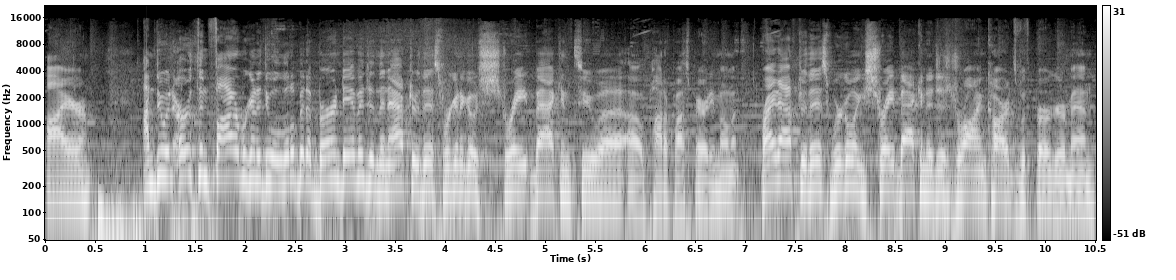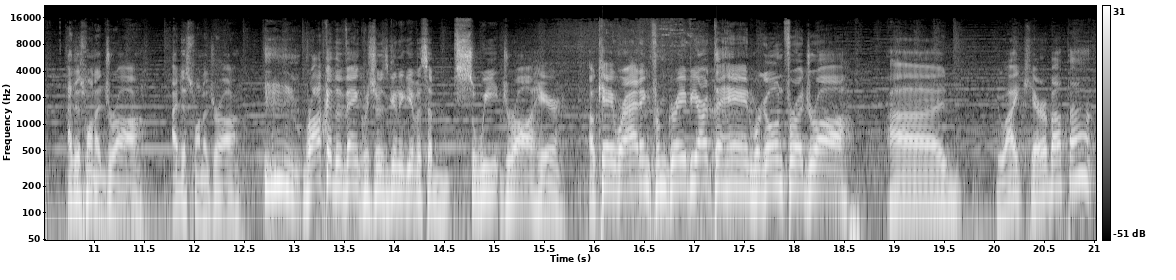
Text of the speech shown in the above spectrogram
Fire. I'm doing Earth and Fire. We're to do a little bit of burn damage. And then after this, we're to go straight back into uh, oh, Pot of Prosperity moment. Right after this, we're going straight back into just drawing cards with Borger, man. I just want to draw. I just want to draw. Rock of the Vanquisher is going to give us a sweet draw here. Okay, we're adding from graveyard to hand. We're going for a draw. Uh, do I care about that?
